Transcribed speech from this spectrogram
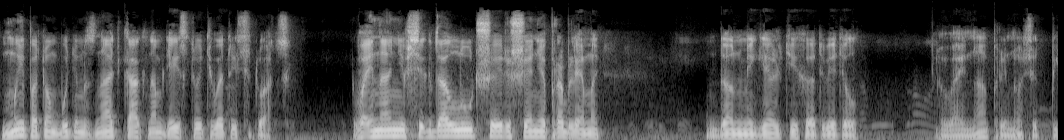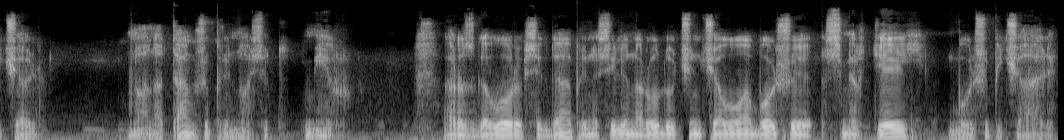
мы потом будем знать, как нам действовать в этой ситуации. Война не всегда лучшее решение проблемы. Дон Мигель тихо ответил, «Война приносит печаль» но она также приносит мир. А разговоры всегда приносили народу Чинчауа больше смертей, больше печали.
